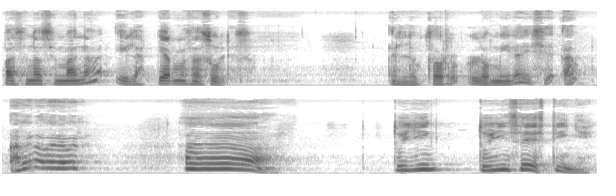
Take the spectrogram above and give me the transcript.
Pasa una semana y las piernas azules. El doctor lo mira y dice, ah, a ver, a ver, a ver. Ah, tu yin, tu yin se destiñe.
